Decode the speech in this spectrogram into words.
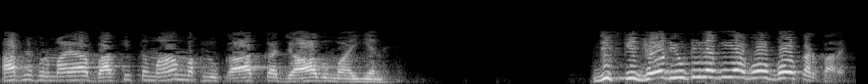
آپ نے فرمایا باقی تمام مخلوقات کا جاب معین ہے۔ جس کی جو ڈیوٹی لگی ہے وہ وہ کرتا رہے۔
